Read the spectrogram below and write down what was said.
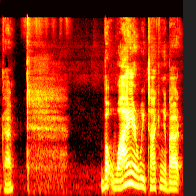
Okay. But why are we talking about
